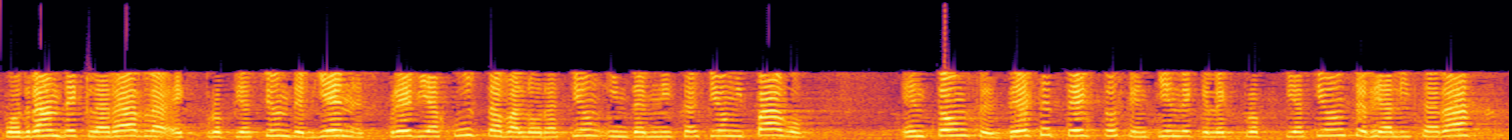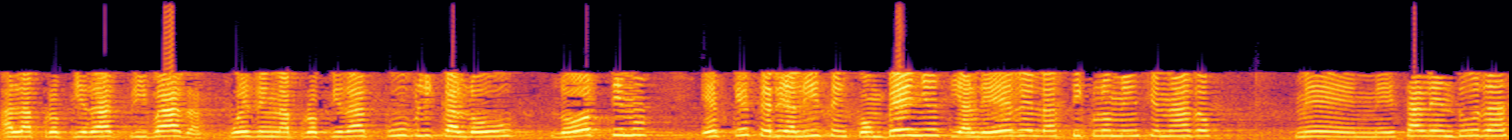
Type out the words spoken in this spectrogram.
podrán declarar la expropiación de bienes previa justa valoración, indemnización y pago. Entonces, de ese texto se entiende que la expropiación se realizará a la propiedad privada, pues en la propiedad pública lo, lo óptimo es que se realicen convenios y al leer el artículo mencionado me, me salen dudas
